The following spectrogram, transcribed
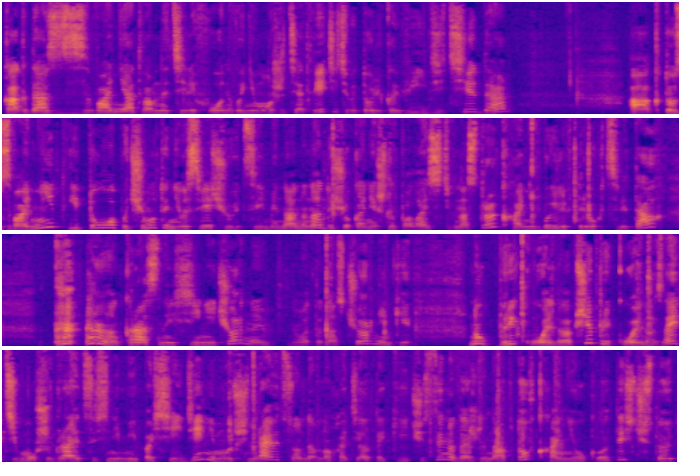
Когда звонят вам на телефон, вы не можете ответить, вы только видите, да, кто звонит, и то почему-то не высвечиваются имена. Но надо еще, конечно, полазить в настройках. Они были в трех цветах. Красные, синие, черные. Вот у нас черненькие. Ну, прикольно, вообще прикольно. Знаете, муж играется с ними и по сей день, ему очень нравится. Он давно хотел такие часы, но даже на оптовках они около тысячи стоят.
